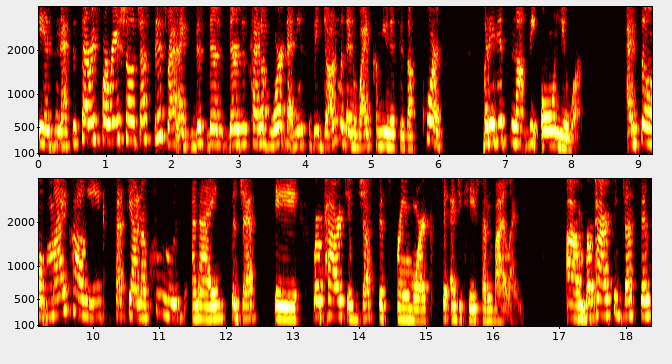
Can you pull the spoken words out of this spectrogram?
is necessary for racial justice, right? Like this, there's there's this kind of work that needs to be done within white communities, of course, but it is not the only work. And so my colleague, Tatiana Cruz, and I suggest a reparative justice framework to education violence. Um, reparative justice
